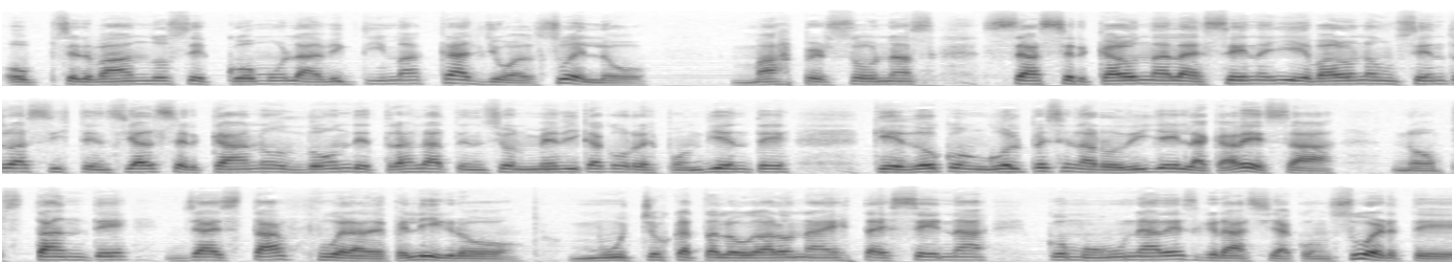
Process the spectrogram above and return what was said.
observándose cómo la víctima cayó al suelo. Más personas se acercaron a la escena y llevaron a un centro asistencial cercano donde tras la atención médica correspondiente quedó con golpes en la rodilla y la cabeza. No obstante, ya está fuera de peligro. Muchos catalogaron a esta escena como una desgracia con suerte.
